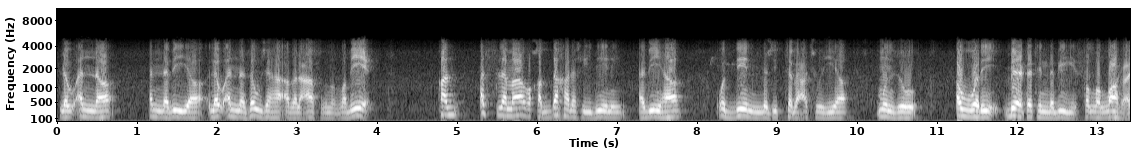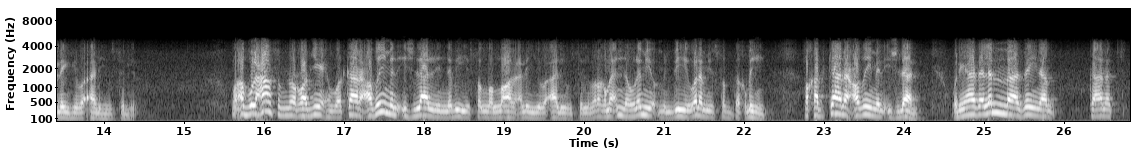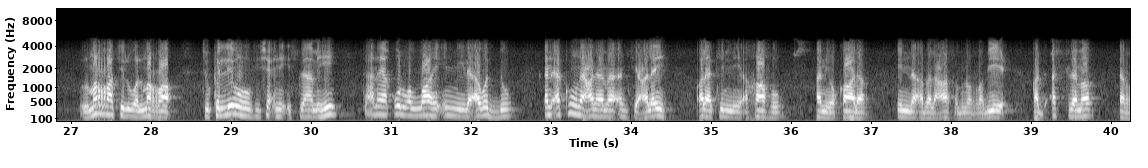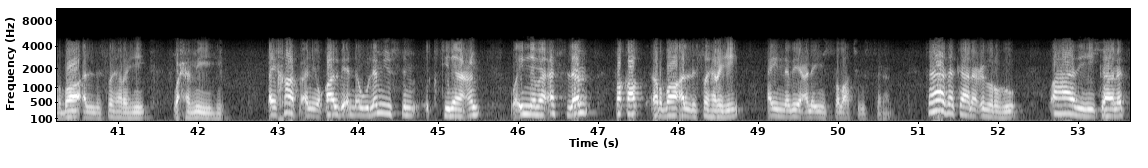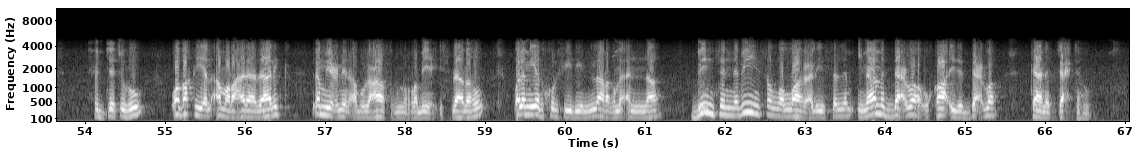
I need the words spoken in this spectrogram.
لو أن النبي لو أن زوجها أبا العاص بن الربيع قد أسلم وقد دخل في دين أبيها والدين الذي اتبعته هي منذ أول بعثة النبي صلى الله عليه وآله وسلم. وأبو العاص بن الربيع هو كان عظيم الإجلال للنبي صلى الله عليه وآله وسلم رغم أنه لم يؤمن به ولم يصدق به فقد كان عظيم الإجلال. ولهذا لما زينب كانت المرة تلو المرة تكلمه في شأن إسلامه كان يقول والله إني لأود أن أكون على ما أنت عليه ولكني أخاف أن يقال إن أبا العاص بن الربيع قد أسلم إرضاء لصهره وحميه. أي خاف أن يقال بأنه لم يسلم اقتناعا وإنما أسلم فقط إرضاء لصهره أي النبي عليه الصلاة والسلام. فهذا كان عذره وهذه كانت حجته وبقي الأمر على ذلك. لم يعلن أبو العاص بن الربيع إسلامه ولم يدخل في دين الله رغم أن بنت النبي صلى الله عليه وسلم إمام الدعوة وقائد الدعوة كانت تحته.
